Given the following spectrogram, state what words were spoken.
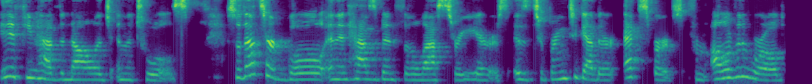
if you have the knowledge and the tools. So that's our goal and it has been for the last 3 years is to bring together experts from all over the world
